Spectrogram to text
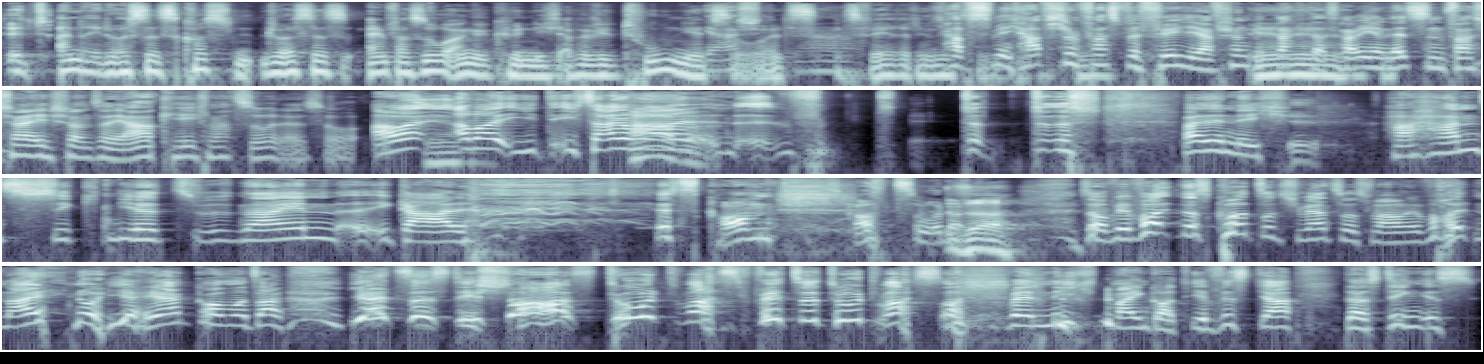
André, du hast das kosten, du hast das einfach so angekündigt, aber wir tun jetzt Ja, so, als, ja. als wäre denn Ich hab's, ich hab's schon fast befürchtet, ich hab schon gedacht, Ja, das habe ich im letzten wahrscheinlich schon so, ja, okay, ich mach so oder so. Aber, aber ich, ich sage mal, Aber. äh, das, das, weiß ich nicht. Hans signiert, nein, äh, egal. es kommt, es kommt so oder so. So, wir wollten das kurz und schmerzlos machen. Wir wollten eigentlich nur hierher kommen und sagen, jetzt ist die Chance, tut was, bitte tut was. Und wenn nicht, mein Gott, ihr wisst ja, das Ding ist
